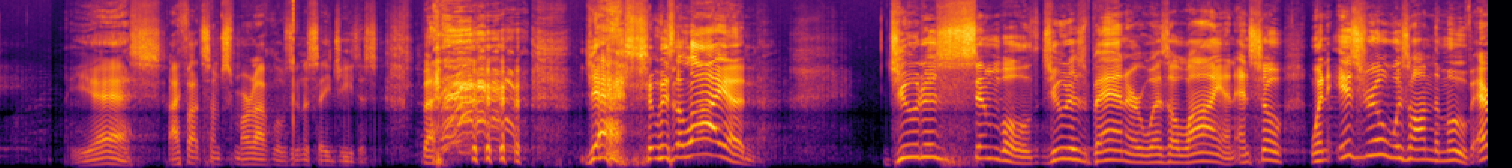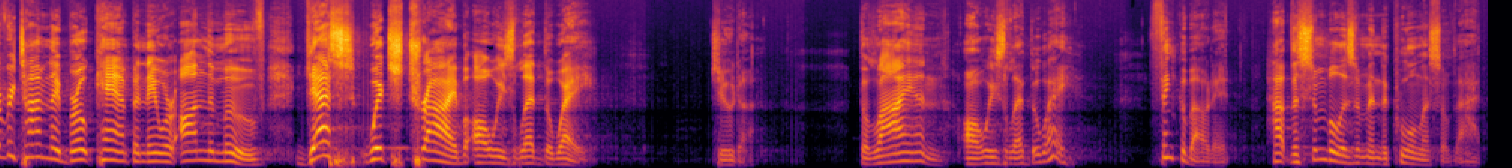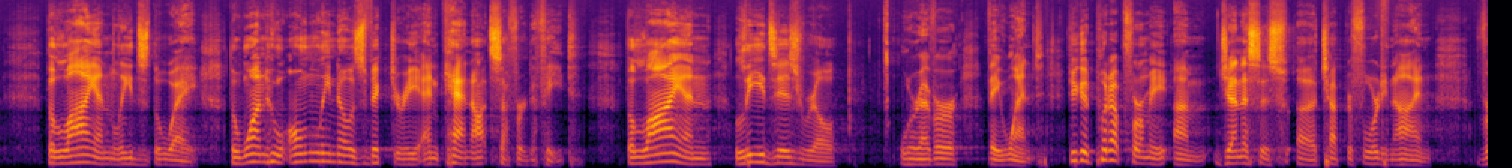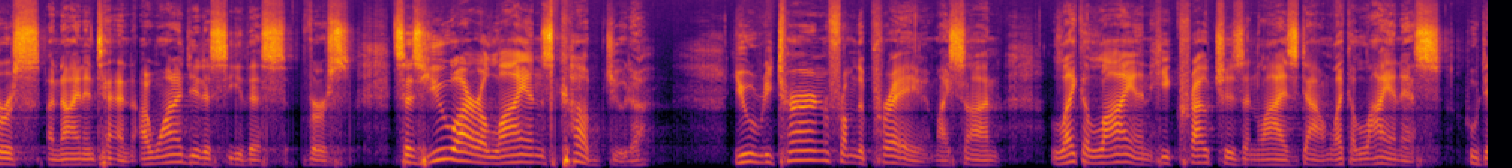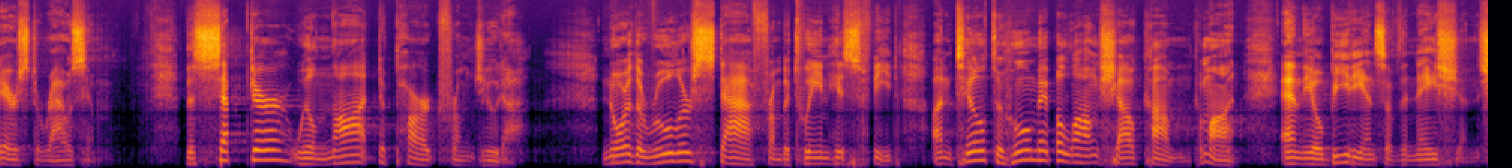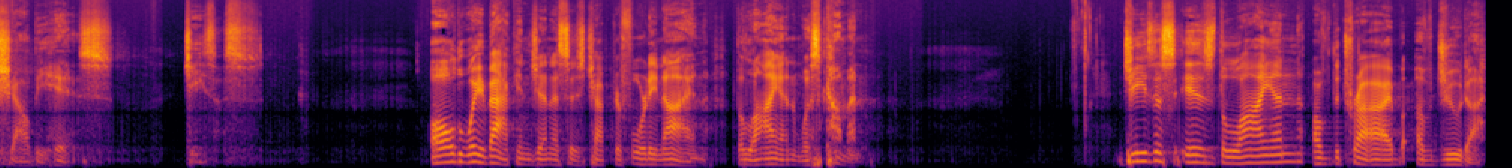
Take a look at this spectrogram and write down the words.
yes. I thought some smart aleck was going to say Jesus, but yes, it was a lion. Judah's symbol, Judah's banner was a lion. And so when Israel was on the move, every time they broke camp and they were on the move, guess which tribe always led the way? Judah. The lion always led the way. Think about it. How, the symbolism and the coolness of that. The lion leads the way, the one who only knows victory and cannot suffer defeat. The lion leads Israel wherever they went. If you could put up for me um, Genesis uh, chapter 49, verse uh, 9 and 10. I wanted you to see this verse. It says, You are a lion's cub, Judah. You return from the prey, my son. Like a lion, he crouches and lies down, like a lioness who dares to rouse him. The scepter will not depart from Judah, nor the ruler's staff from between his feet, until to whom it belongs shall come. Come on. And the obedience of the nations shall be his. Jesus. All the way back in Genesis chapter 49, the lion was coming. Jesus is the lion of the tribe of Judah.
